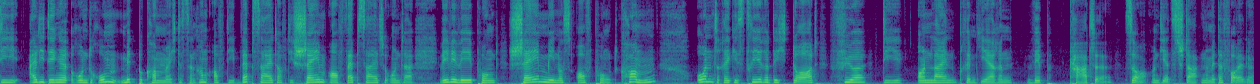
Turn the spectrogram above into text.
die, all die Dinge rundrum mitbekommen möchtest, dann komm auf die Webseite, auf die Shame Off Webseite unter www.shame-off.com und registriere dich dort für die Online-Premieren VIP-Karte. So, und jetzt starten wir mit der Folge.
